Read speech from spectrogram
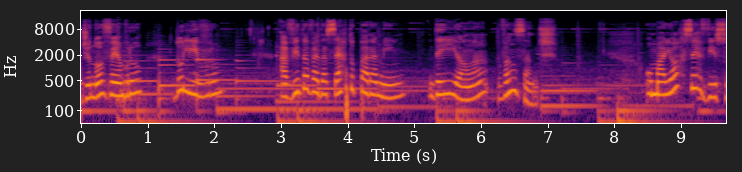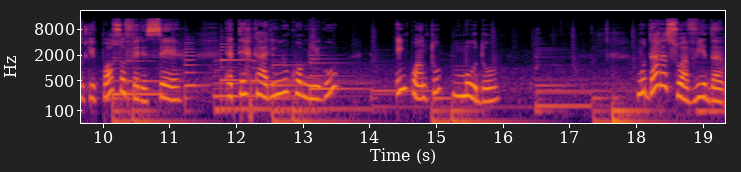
de novembro, do livro A Vida Vai Dar Certo para Mim, de Iana Vanzante. O maior serviço que posso oferecer é ter carinho comigo enquanto mudo. Mudar a sua vida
